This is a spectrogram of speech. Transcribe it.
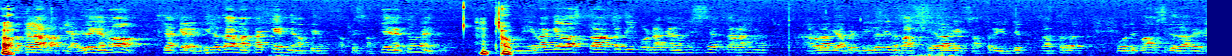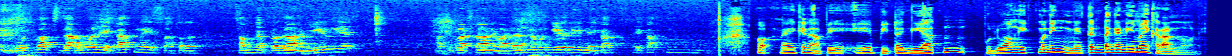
ඔව්. ඔකලාට අපි අවිල යනවා. ටිකක් කියලා ගිහලා තමයි මතක් වෙන්නේ අපි අපි සතිය නැතුව නැති. ඔව්. මේ වගේ අවස්ථාවකදී පොඩක් ඇනලිසිස් කරන්න අර වගේ අපිට දීලා තියෙන සත් ඒ වගේ සතර ඉර්ධි සතර බෝධිපාක්ෂික ධර්ම බෝධිපාක්ෂික ධර්ම වලින් එකක් නේ සතර සම්‍යක් ප්‍රදාන වීර්ය අතිපට්ඨානේ වඩන්නම කියලා තියෙන එකක් එකක් ඔව් නෑ කියන්නේ අපි ඒ පිට ගියත් පුළුවන් ඉක්මනින් මෙතෙන්ට ගැනීමයි කරන්න ඕනේ.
